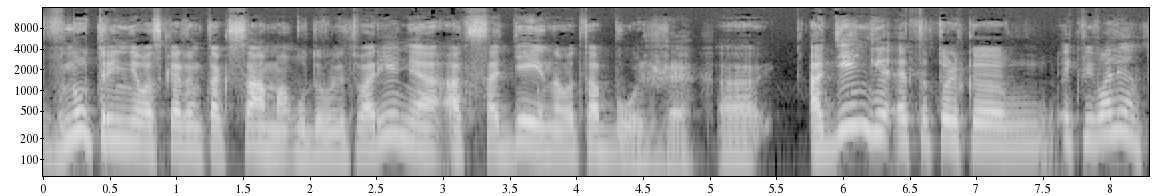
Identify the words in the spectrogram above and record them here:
внутреннего, скажем так, самоудовлетворения от содеянного тобой же. Э, А деньги – это только эквивалент.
